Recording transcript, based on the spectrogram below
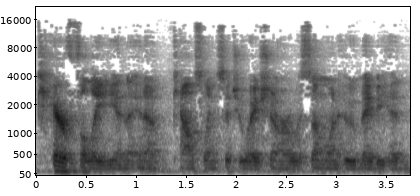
carefully in, in a counseling situation or with someone who maybe had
